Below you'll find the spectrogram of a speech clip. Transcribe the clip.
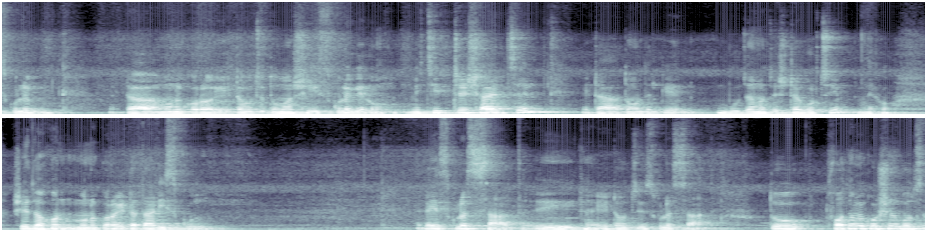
স্কুলে একটা, মনে করো এটা হচ্ছে তোমার সেই স্কুলে গেল। আমি চিত্রের সাহায্যে এটা তোমাদেরকে বোঝানোর চেষ্টা করছি। দেখো, সে যখন মনে করো এটা তার স্কুল, এটা স্কুলের সাদ এই এটা হচ্ছে স্কুলের সাদ তো প্রথমে কোশ্চেন বলছে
